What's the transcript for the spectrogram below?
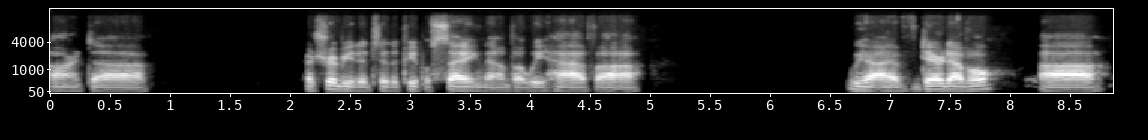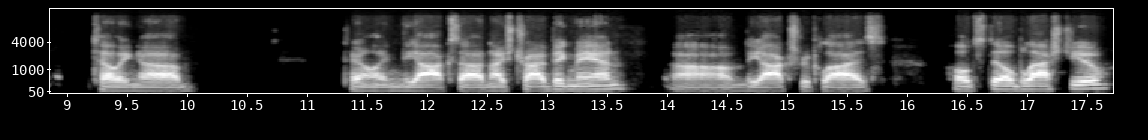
aren't uh, attributed to the people saying them, but we have uh, we have Daredevil uh, telling um, telling the ox, uh, "Nice try, big man." Um, the ox replies, "Hold still, blast you."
